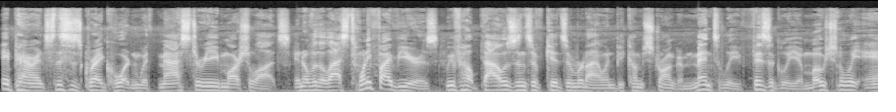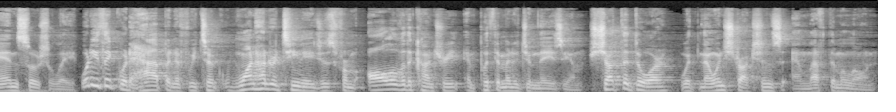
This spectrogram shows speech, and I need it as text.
Hey parents, this is Greg Horton with Mastery Martial Arts. And over the last 25 years, we've helped thousands of kids in Rhode Island become stronger mentally, physically, emotionally, and socially. What do you think would happen if we took 100 teenagers from all over the country and put them in a gymnasium, shut the door with no instructions, and left them alone?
